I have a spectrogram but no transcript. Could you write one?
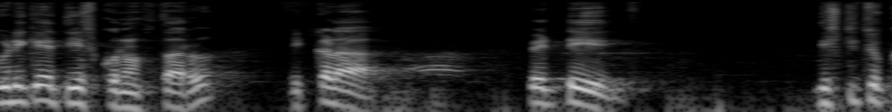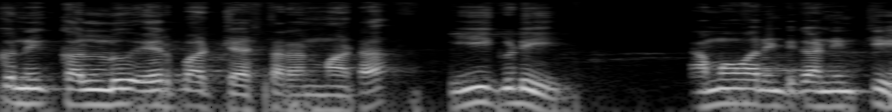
గుడికే తీసుకొని వస్తారు. ఇక్కడ పెట్టి దిష్టి చుక్కని కళ్ళు ఏర్పాటు చేస్తారనమాట ఈ గుడి అమ్మవారి ఇంటికాడ నుంచి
